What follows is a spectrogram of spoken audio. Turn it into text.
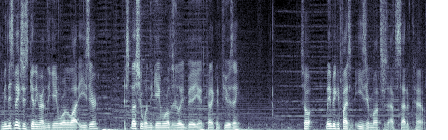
I mean, this makes just getting around the game world a lot easier, especially when the game world is really big and kind of confusing. So maybe we can find some easier monsters outside of town.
